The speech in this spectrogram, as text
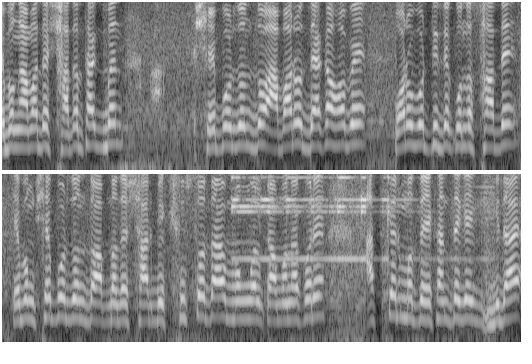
এবং আমাদের সাথে থাকবেন। সে পর্যন্ত আবারও দেখা হবে পরবর্তীতে কোনো ছাদে এবং সে পর্যন্ত আপনাদের সার্বিক সুস্থতা মঙ্গল কামনা করে আজকের মতো এখান থেকে বিদায়।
